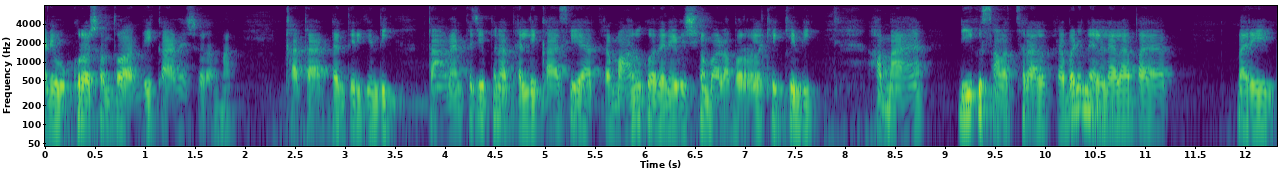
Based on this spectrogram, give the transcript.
అని ఉక్రోషంతో అంది కామేశ్వరమ్మ. కథ అడ్డం తిరిగింది. తామెంత చెప్పిన తల్లి కాశీ యాత్ర మానుకోదనే విషయం వాళ్ళ బుర్రలకెక్కింది. అమ్మా నీకు సంవత్సరాల తరబడి నెల నెల ప మరి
